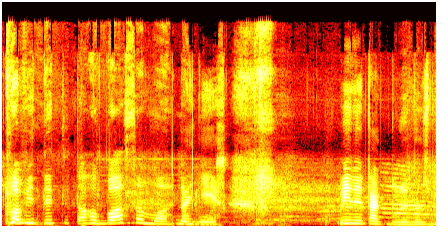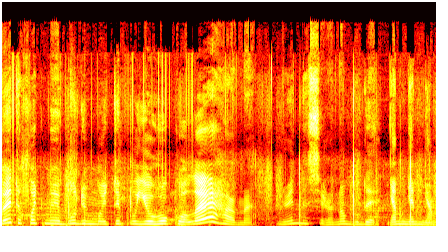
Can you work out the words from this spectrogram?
Повідати того баса можна було. Він і так буде нас бити, хоч ми будемо типу його колегами, але він все одно буде ням-ням-ням.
